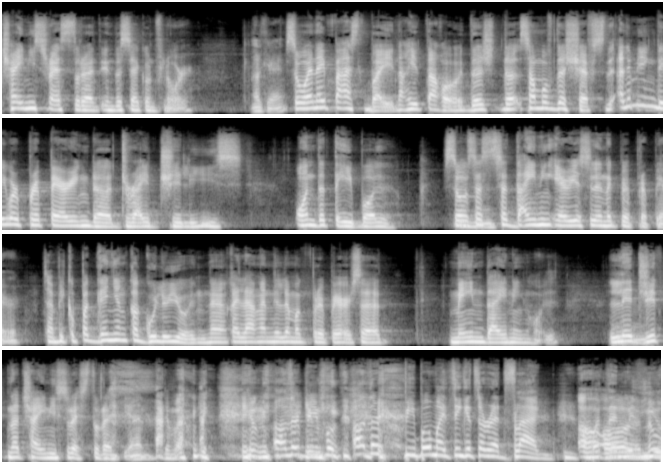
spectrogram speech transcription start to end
Chinese restaurant in the second floor. Okay. So when I passed by, nakita ko, the, the, some of the chefs, alam mo yung they were preparing the dried chilies on the table. So sa, sa dining area sila nagpe-prepare. Sabi ko, pag ganyang kagulo yun na kailangan nila mag-prepare sa main dining hall, legit na Chinese restaurant yan. di ba? yung, Other yung- people, other people might think it's a red flag, but then Oo, with no. you,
